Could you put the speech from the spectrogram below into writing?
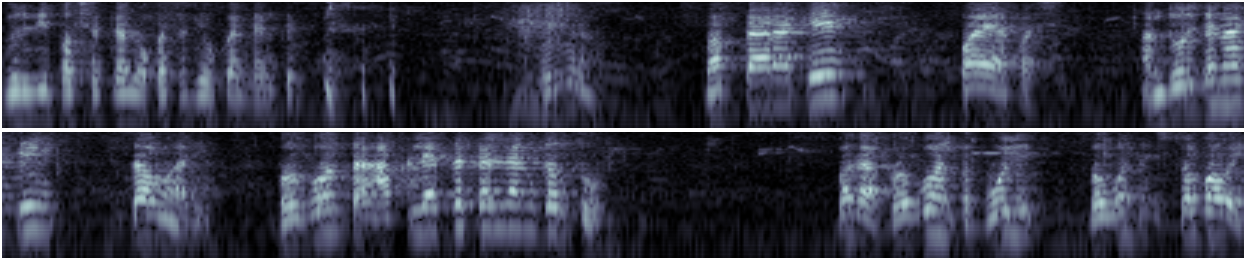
विरोधी पक्षातल्या लोकांचं देव कल्याण करतो बरोबर ना? भक्ता राखे पायापाशी. आणि दुर्जनाशी संहारी भगवंत आपल्याचं कल्याण करतो. बघा भगवंत बोली भगवंताचे स्वभाव आहे.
